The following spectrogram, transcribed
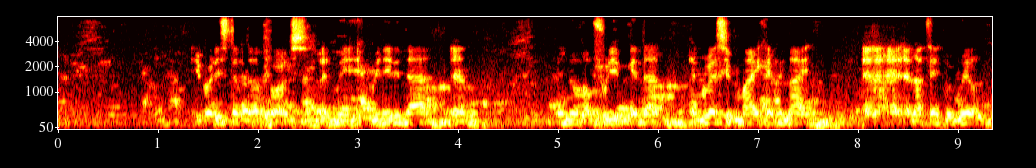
he really stepped up for us, and we, we needed that. And you know, hopefully we get that aggressive Mike every night, and, and I think we will.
